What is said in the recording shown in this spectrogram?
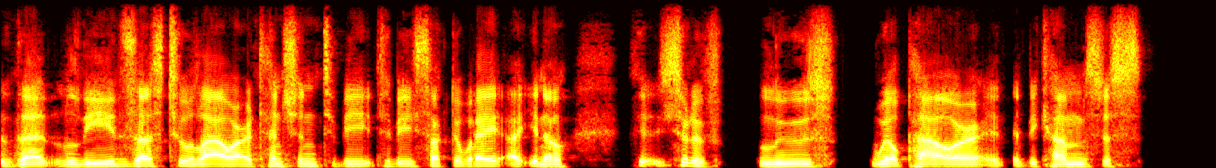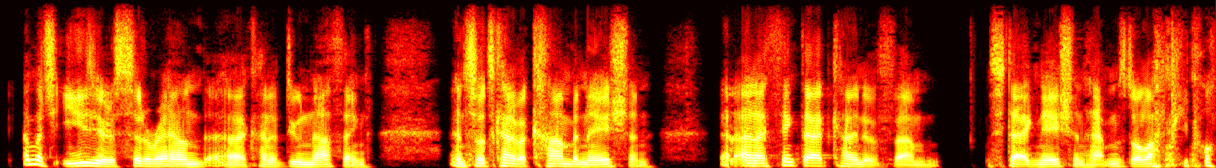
that leads us to allow our attention to be to be sucked away. Uh, you know, you sort of lose willpower. It, it becomes just much easier to sit around, uh, kind of do nothing, and so it's kind of a combination. And, and I think that kind of um, stagnation happens to a lot of people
